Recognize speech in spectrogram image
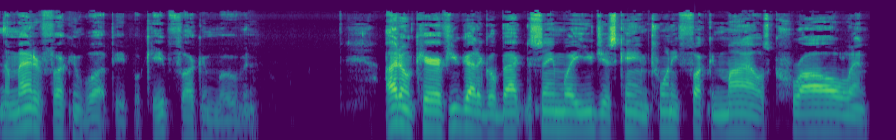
No matter fucking what, people, keep fucking moving. I don't care if you gotta go back the same way you just came 20 fucking miles, crawling,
